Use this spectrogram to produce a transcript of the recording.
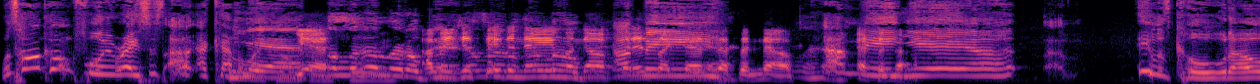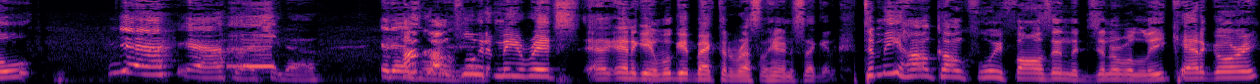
was Hong Kong Phooey racist? I, I kind of like yeah, Hong Yes. a, li- a little bit. I mean, just say the little- a name enough that I it's like that, mean- that's enough. I That's mean, enough. yeah, he was cool though. Yeah, yeah, but you know, it is. Hong Kong it Fooey is. to me, Rich, and again, we'll get back to the wrestling here in a second. To me, Hong Kong Phooey falls in the General Lee category,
